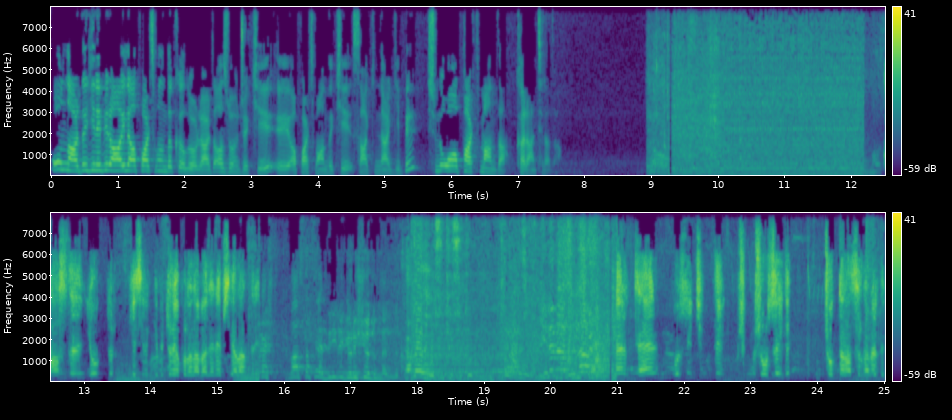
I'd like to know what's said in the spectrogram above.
Onlar da yine bir aile apartmanında kalıyorlardı az önceki e, apartmandaki sakinler gibi. Şimdi o apartmanda karantinada. Aslı yoktur. Kesinlikle bütün yapılan haberlerin hepsi yalandır. Arkadaş vasıtasıyla biriyle görüşüyordum ben de. Eğer, eğer pozitif çıktı, çıkmış olsaydık çoktan hatırlanırdık.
